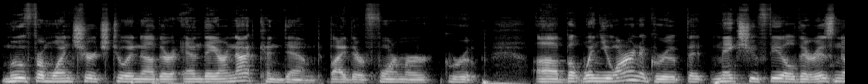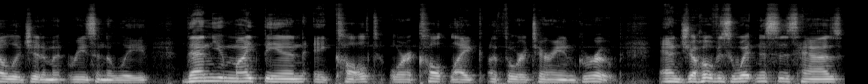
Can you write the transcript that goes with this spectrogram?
move from one church to another, and they are not condemned by their former group. Uh, but when you are in a group that makes you feel there is no legitimate reason to leave, then you might be in a cult or a cult like authoritarian group. And Jehovah's Witnesses has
